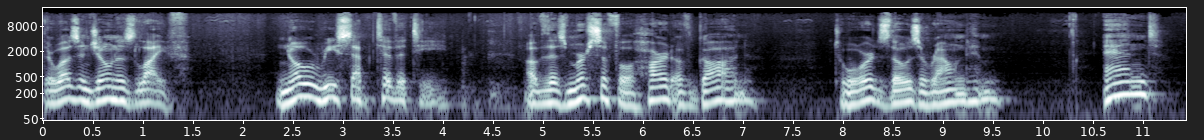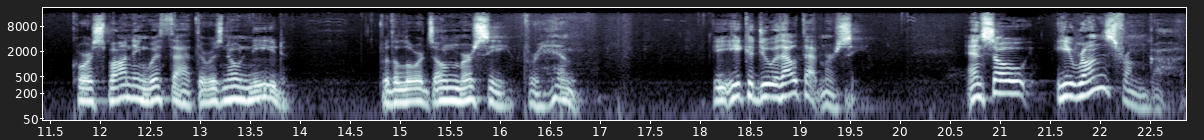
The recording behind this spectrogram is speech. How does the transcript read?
there was in Jonah's life no receptivity of this merciful heart of God towards those around him. And corresponding with that, there was no need for the Lord's own mercy for him. He, he could do without that mercy. And so he runs from God.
